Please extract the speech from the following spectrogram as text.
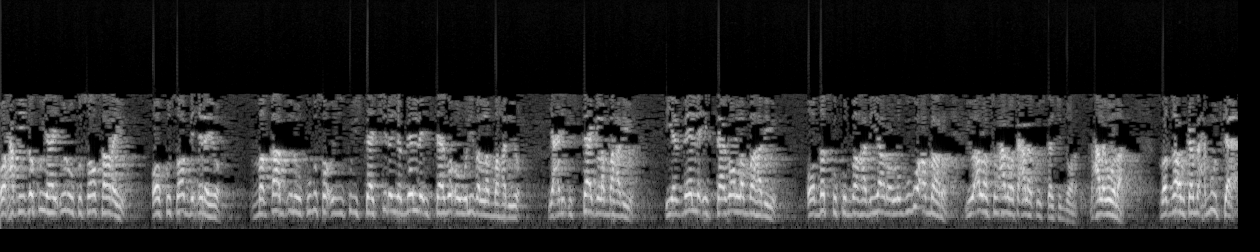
oo xaqiiqo ku yahay inuu ku soo saarayo oo ku soo bixinayo maqaam inuu kugu soo ku istaajinayo meel la istaago oo weliba la mahadiyo. Yacni istaag la mahadiyo iyo meel la istaagoo la mahadiyo oo dadku ku mahadiyaan oo lagugu ammaano yuu allah subxaana wa tacala ku istaajin doona maxaa laga wadaa? Maqaamka maxmuudka ah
